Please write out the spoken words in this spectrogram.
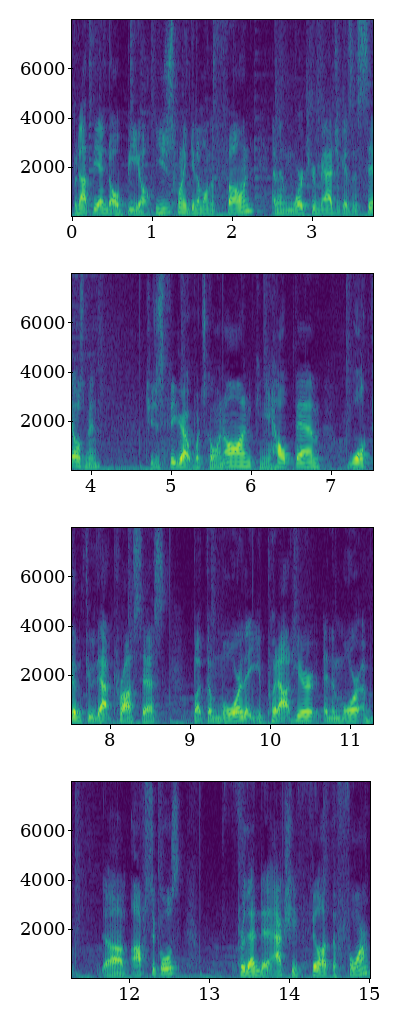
but not the end all be all. You just want to get them on the phone and then work your magic as a salesman to just figure out what's going on. Can you help them? Walk them through that process. But the more that you put out here and the more uh, obstacles for them to actually fill out the form,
